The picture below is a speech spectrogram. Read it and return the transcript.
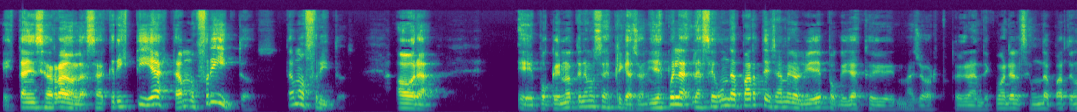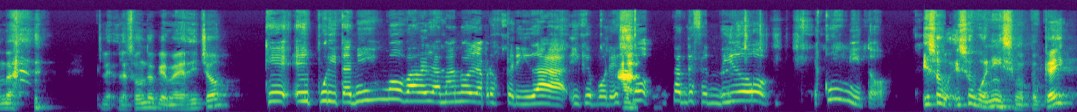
está encerrado en la sacristía, estamos fritos, estamos fritos. Ahora, eh, porque no tenemos esa explicación. Y después la, segunda parte ya me la olvidé porque ya estoy mayor, estoy grande. ¿Cómo era la segunda parte? ¿La segunda que me habías dicho? Que el puritanismo va de la mano de la prosperidad y que por ah. eso están defendido, es como un mito. Eso, eso es buenísimo, porque hay,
